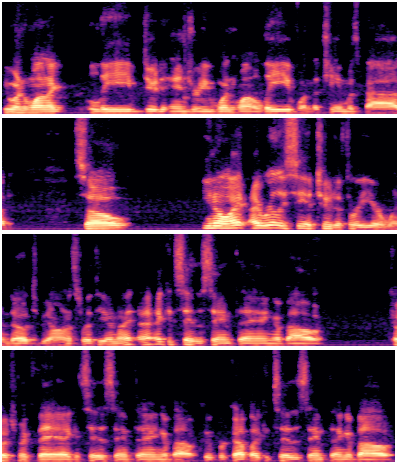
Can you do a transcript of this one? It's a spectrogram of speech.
He wouldn't want to leave due to injury, wouldn't want to leave when the team was bad. So, you know, I, I really see a two to three year window, to be honest with you. And I, I could say the same thing about Coach McVay. I could say the same thing about Cooper Kupp. I could say the same thing about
